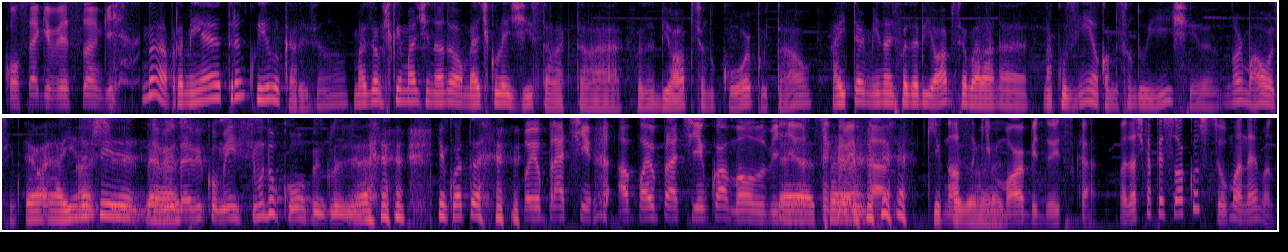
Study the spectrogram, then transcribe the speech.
consegue ver sangue? Não, pra mim é tranquilo, cara. Isso não- Mas eu fico imaginando ó, o médico legista lá que tá lá fazendo biópsia no corpo e tal. Aí termina de fazer a biópsia, vai lá na, na cozinha, come sanduíche, normal, assim. Eu, aí Acho- nesse. deve, eu acho- deve comer em cima do corpo, inclusive. Enquanto. Põe o pratinho, apoia o pratinho com a mão do bichinho. É, que Nossa, coisa que mórbido isso, cara. Mas acho que a pessoa acostuma, né, mano?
